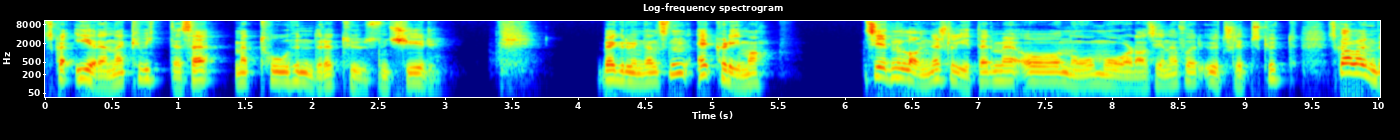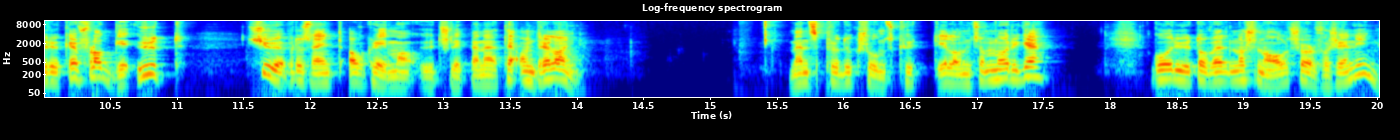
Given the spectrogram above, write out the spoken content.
skal irene kvitte seg med 200 000 kyr. Begrunnelsen er klima. Siden landet sliter med å nå målene sine for utslippskutt, skal landbruket flagge ut 20% av klimautslippene til andre land. Mens produksjonskutt i land som Norge går utover nasjonal selvforsyning,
